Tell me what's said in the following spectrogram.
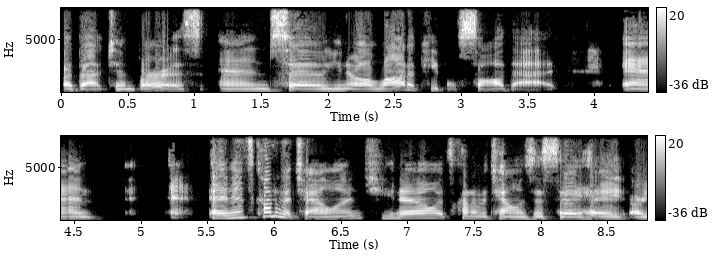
about Jim Burress, and so you know a lot of people saw that, and and it's kind of a challenge, you know. It's kind of a challenge to say, "Hey, are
